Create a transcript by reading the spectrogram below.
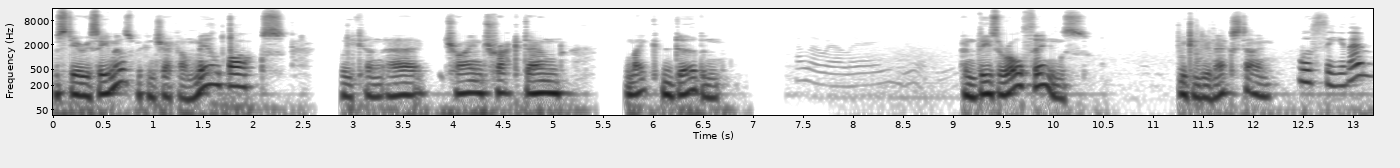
mysterious emails. We can check our mailbox. We can uh, try and track down Mike Durbin. Hello, LA. And these are all things we can do next time. We'll see you then.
